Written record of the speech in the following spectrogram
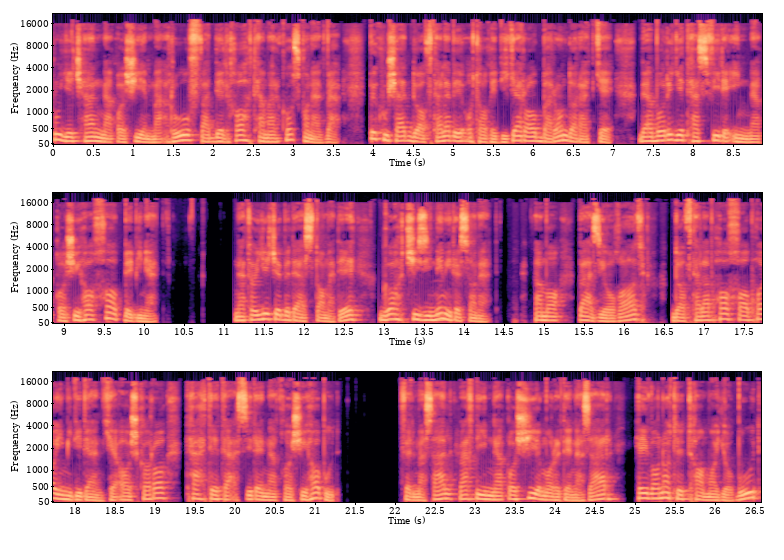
روی چند نقاشی معروف و دلخواه تمرکز کند و بکوشد داوطلب اتاق دیگر را بران دارد که درباره تصویر این نقاشی ها خواب ببیند. نتایج به دست آمده گاه چیزی نمی رساند. اما بعضی اوقات داوطلب ها خوابهایی می دیدند که آشکارا تحت تأثیر نقاشی ها بود. فلمسل وقتی نقاشی مورد نظر حیوانات تامایو بود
